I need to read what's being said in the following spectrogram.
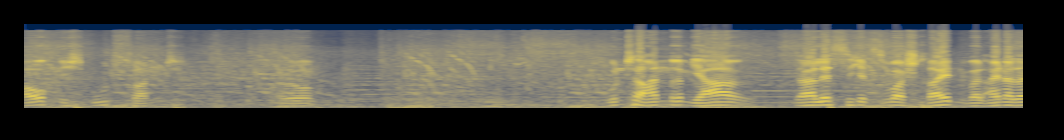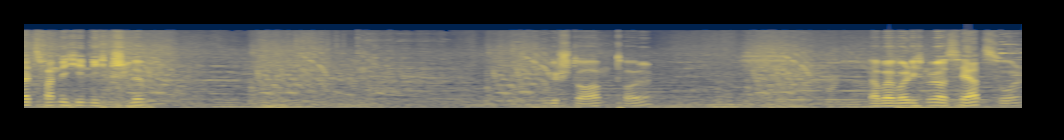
auch nicht gut fand. Also... Unter anderem, ja, da lässt sich jetzt drüber streiten, weil einerseits fand ich ihn nicht schlimm. Ich bin gestorben, toll. Dabei wollte ich nur das Herz holen.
